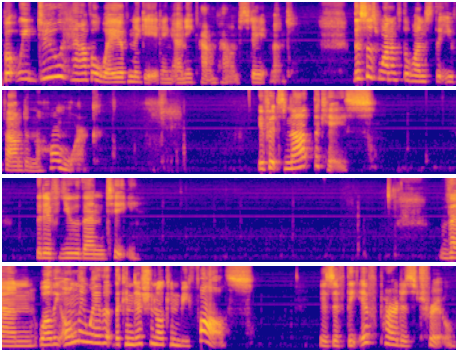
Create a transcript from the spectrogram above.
But we do have a way of negating any compound statement. This is one of the ones that you found in the homework. If it's not the case that if u then t, then, well, the only way that the conditional can be false is if the if part is true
